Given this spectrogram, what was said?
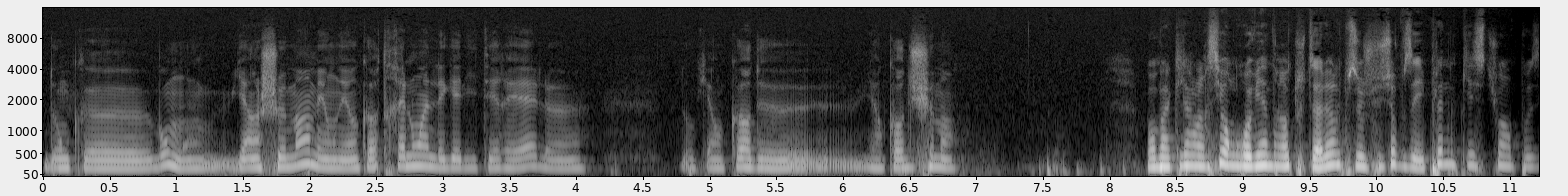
Donc, euh, bon, il y a un chemin, mais on est encore très loin de l'égalité réelle. Euh, donc, il y, a encore de, il y a encore du chemin. Bon, bah Claire, merci. On reviendra tout à l'heure, parce que je suis sûre que vous avez plein de questions à poser.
